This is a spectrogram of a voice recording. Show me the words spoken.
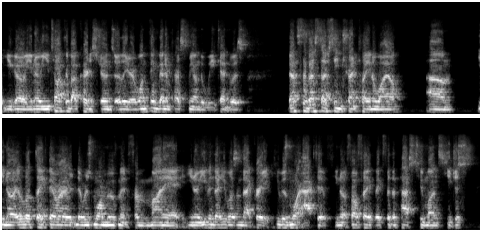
you go. You know, you talked about Curtis Jones earlier. One thing that impressed me on the weekend was that's the best I've seen Trent play in a while. Um, you know, it looked like there were there was more movement from Mane. You know, even though he wasn't that great, he was more active. You know, it felt like like for the past two months, he just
